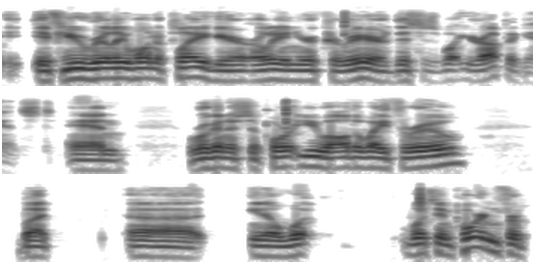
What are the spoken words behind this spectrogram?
if you really want to play here early in your career, this is what you're up against, and we're going to support you all the way through. But uh, you know what what's important for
